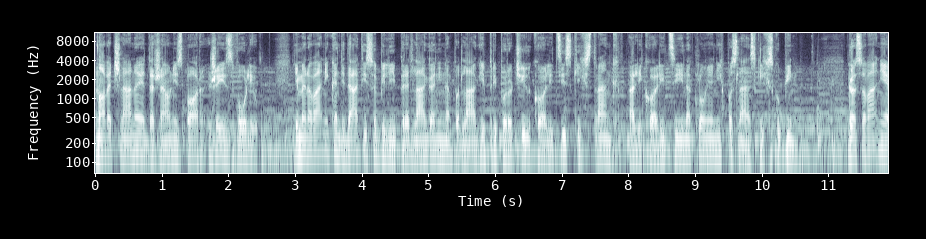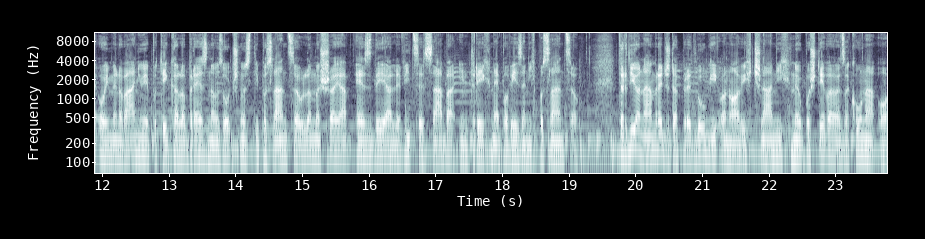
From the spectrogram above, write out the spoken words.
Nove člane je državni zbor že izvolil. Imenovani kandidati so bili predlagani na podlagi priporočil koalicijskih strank ali koaliciji naklonjenih poslanskih skupin. Glasovanje o imenovanju je potekalo brez navzočnosti poslancev LMŠ-ja, SD-ja, Levice, Saba in treh nepovezanih poslancev. Trdijo namreč, da predlogi o novih članih ne upoštevajo zakona o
